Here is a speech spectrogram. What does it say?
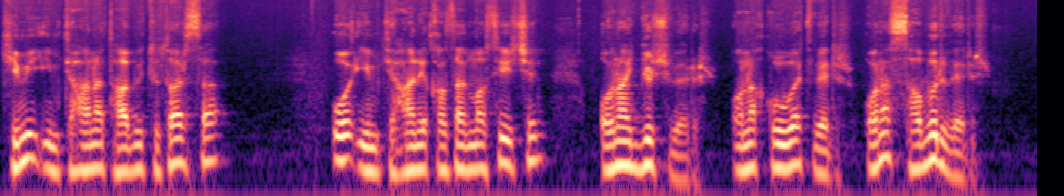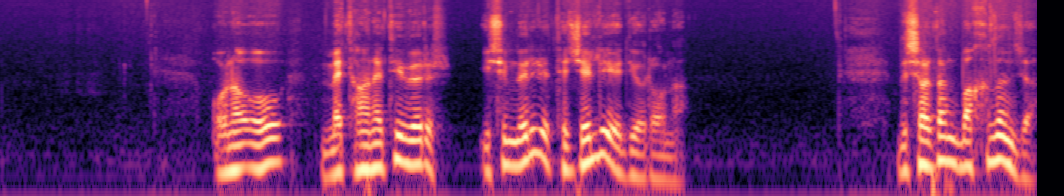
Kimi imtihana tabi tutarsa o imtihanı kazanması için ona güç verir, ona kuvvet verir, ona sabır verir. Ona o metaneti verir. İsimleriyle tecelli ediyor ona. Dışarıdan bakılınca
